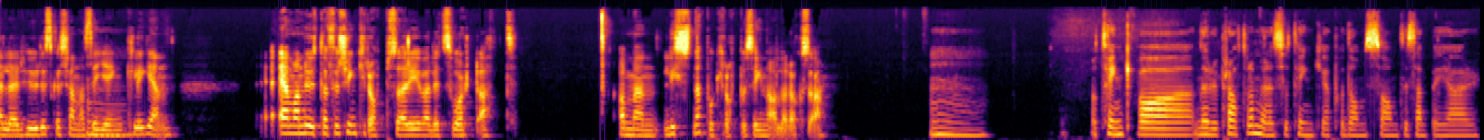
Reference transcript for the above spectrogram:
eller hur det ska kännas Mm. egentligen. Är man utanför sin kropp så är det ju väldigt svårt att ja, men, lyssna på kroppens signaler också. Mm. Och tänk vad, när du pratar om det så tänker jag på de som till exempel gör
